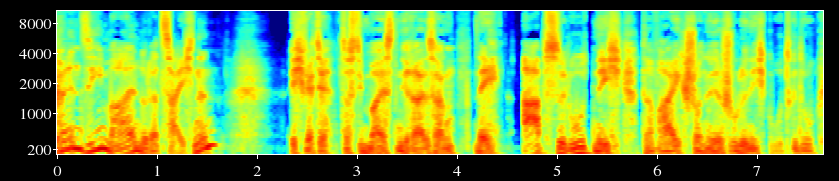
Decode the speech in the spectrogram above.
Können Sie malen oder zeichnen? Ich wette, dass die meisten gerade sagen, nee, absolut nicht. Da war ich schon in der Schule nicht gut genug.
